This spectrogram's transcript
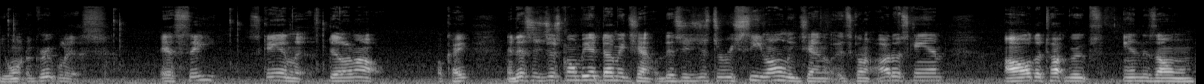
You want the group list. SC, scan list, Dillon all. Okay? And this is just going to be a dummy channel. This is just a receive only channel. It's going to auto scan all the talk groups in the zone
